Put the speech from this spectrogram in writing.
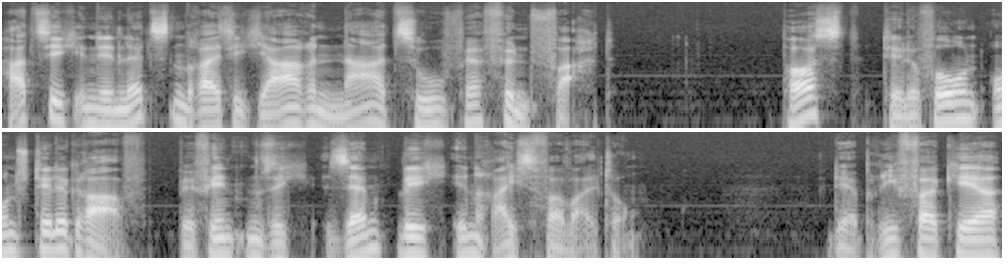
hat sich in den letzten 30 Jahren nahezu verfünffacht. Post, Telefon und Telegraph befinden sich sämtlich in Reichsverwaltung. Der Briefverkehr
